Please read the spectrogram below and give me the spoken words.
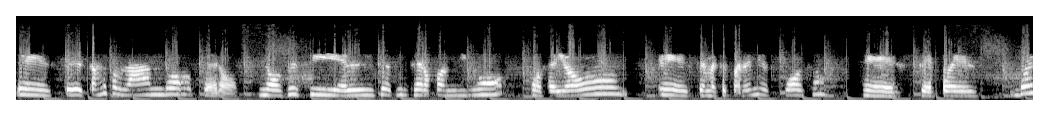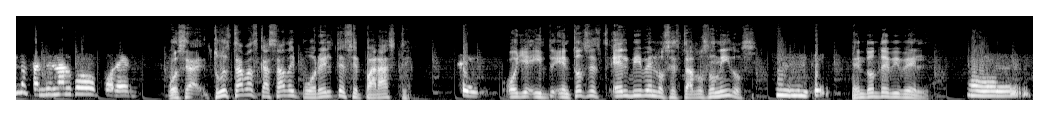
este, estamos hablando, pero no sé si él sea sincero conmigo. O sea, yo este, me separé de mi esposo, este, pues, bueno, también algo por él, O sea, tú estabas casada y por él te separaste. sí, Oye, y entonces él vive en los Estados Unidos. Mm, sí, ¿En dónde vive él? en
